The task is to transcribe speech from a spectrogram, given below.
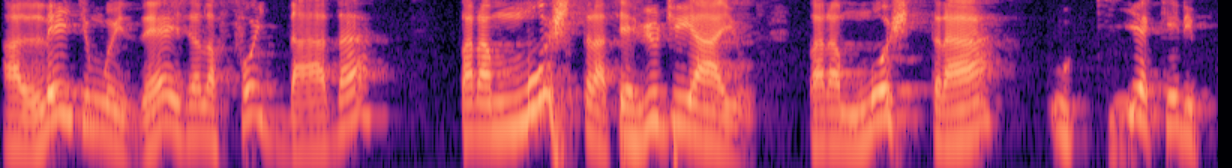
A lei de Moisés, ela foi dada para mostrar, serviu de aio, para mostrar o que aquele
